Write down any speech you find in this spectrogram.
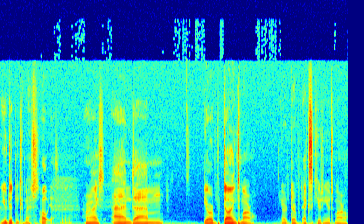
you didn't commit, Oh yes. right? And um, you're dying tomorrow. You're they're executing you tomorrow,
